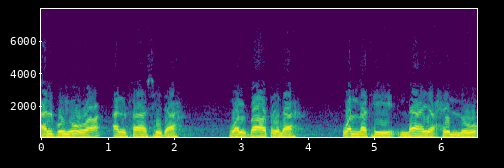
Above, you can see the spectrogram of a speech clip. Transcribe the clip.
البيوع الفاسدة والباطلة والتي لا يحل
